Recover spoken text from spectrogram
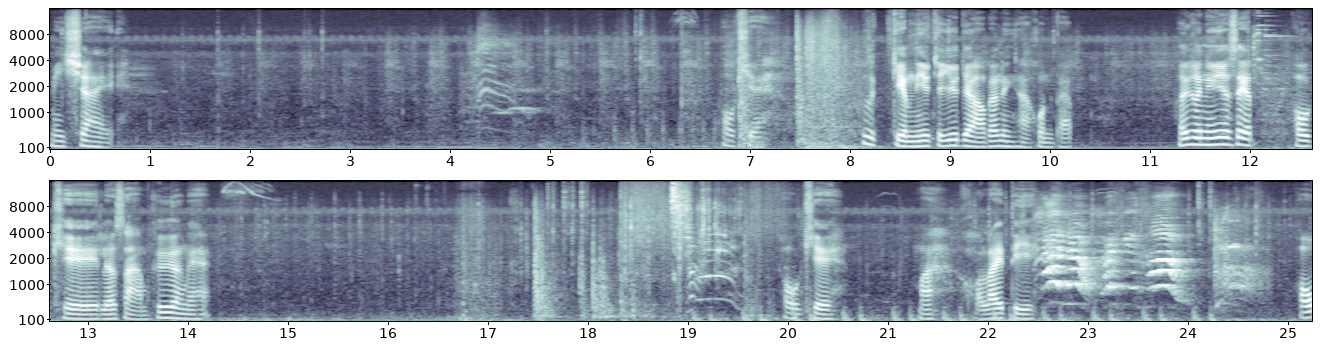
ไม่ใช่โอเครู้สึกเกมนี้จะยืดยาวแป๊บหนึ่งหาคนแป๊บ เฮ้ย คืนนี้จะเสร็จ โอเค เหลือสามเครื่องนะฮะ โอเค มาขอไล่ตี โอ้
